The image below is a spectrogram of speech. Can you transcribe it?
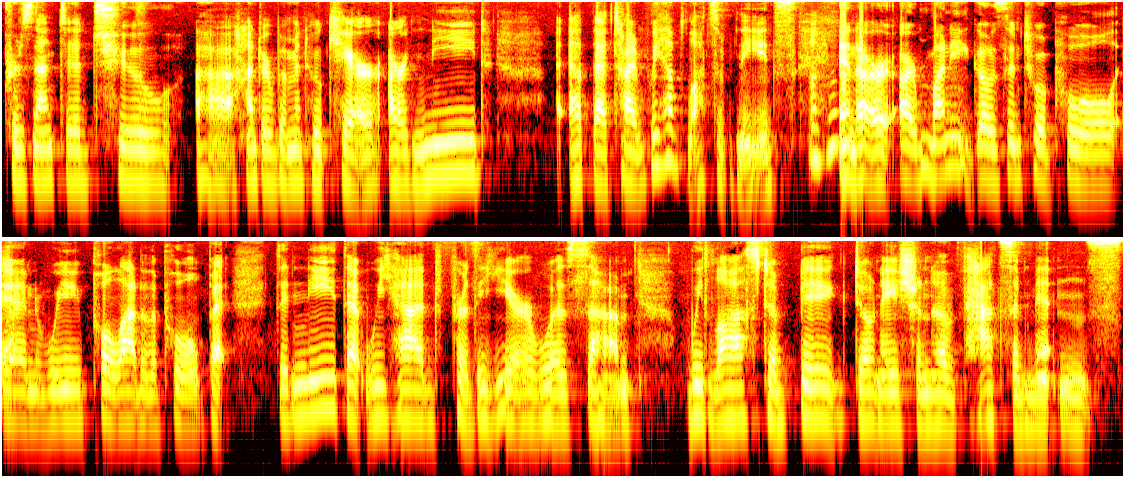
presented to uh, 100 Women Who Care our need at that time. We have lots of needs. Mm-hmm. and our, our money goes into a pool and we pull out of the pool. But the need that we had for the year was um, we lost a big donation of hats and mittens.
